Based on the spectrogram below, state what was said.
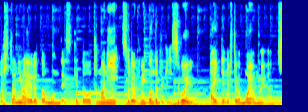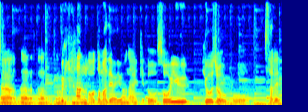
まあ、人にはよると思うんですけどたまにそれを踏み込んだ時にすごい相手の人がモヤモヤして拒否反応とまでは言わないけどそういう表情をこうされた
